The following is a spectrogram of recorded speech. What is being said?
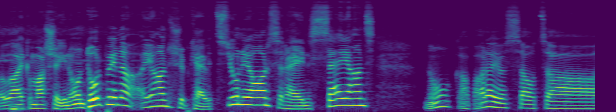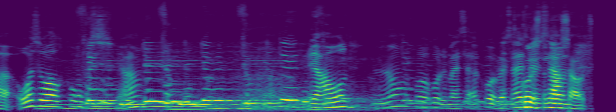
laika mašīnu. Un turpina Jānis Šepkevits juniors, Reinis Sējāns. Nu, kā pārējos saucā Ozola kungs. Jā, jā Uld. Nu, ko, kur mēs, ko mēs Kurus tu aizmirsām? nosauc?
